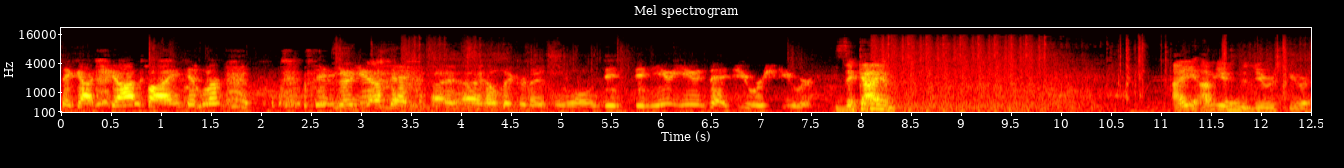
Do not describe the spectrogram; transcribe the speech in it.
that got shot by Hitler, then you use that. I, I held the grenade too long. Then, then you use that Jewer skewer. Zakayim. I I'm using the Jewish skewer.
